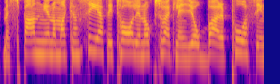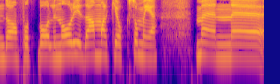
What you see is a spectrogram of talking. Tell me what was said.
med Spanien och man kan se att Italien också verkligen jobbar på sin damfotboll. Norge, Danmark är också med. Men eh,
